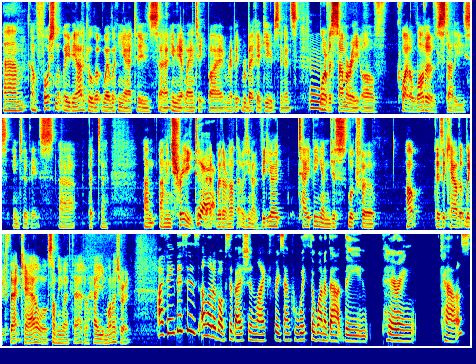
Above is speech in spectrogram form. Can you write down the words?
Um, unfortunately, the article that we're looking at is uh, in the Atlantic by Rebe- Rebecca Gibbs, and it's Mm. more of a summary of quite a lot of studies into this. Uh, but uh, I'm I'm intrigued Yeah. about whether or not that was you know videotaping and just look for oh there's a cow that licked that cow or something like that, or how you monitor it. I think this is a lot of observation, like, for example, with the one about the pairing cows.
